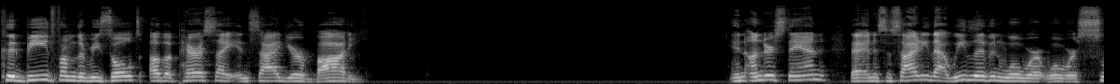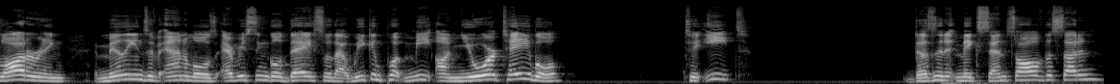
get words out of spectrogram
could be from the result of a parasite inside your body. And understand that in a society that we live in where we're, where we're slaughtering millions of animals every single day so that we can put meat on your table to eat, doesn't it make sense all of a sudden?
